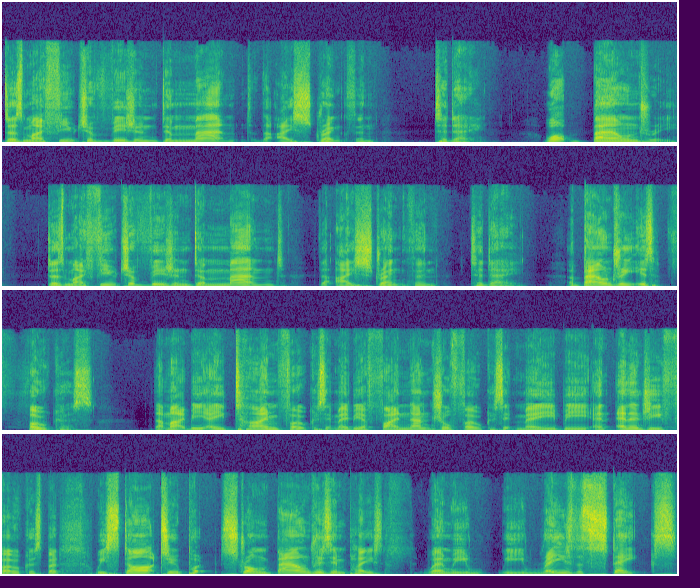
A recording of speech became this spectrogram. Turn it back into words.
does my future vision demand that I strengthen today? What boundary does my future vision demand that I strengthen today? A boundary is focus. That might be a time focus. It may be a financial focus. It may be an energy focus. But we start to put strong boundaries in place when we, we raise the stakes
